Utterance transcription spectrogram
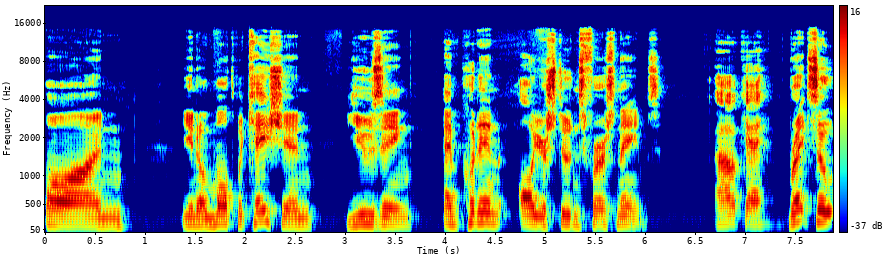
on, you know, multiplication using and put in all your students' first names. Okay. Right. So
